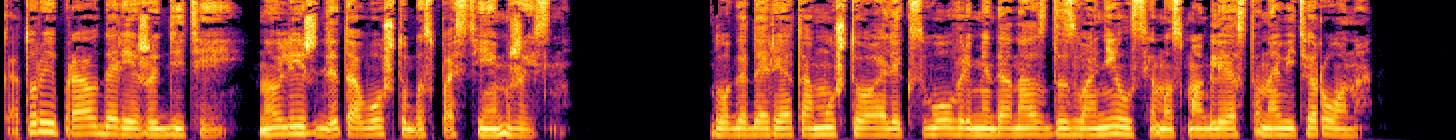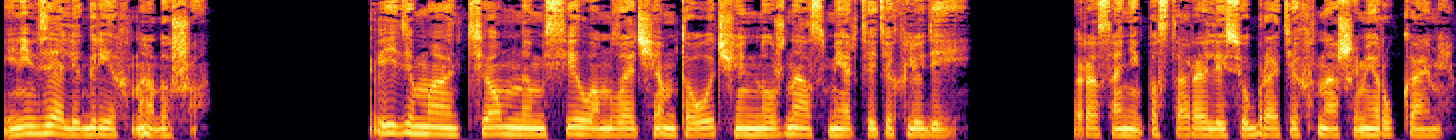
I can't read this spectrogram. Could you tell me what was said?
который, правда, режет детей, но лишь для того, чтобы спасти им жизнь. Благодаря тому, что Алекс вовремя до нас дозвонился, мы смогли остановить Рона и не взяли грех на душу. Видимо, темным силам зачем-то очень нужна смерть этих людей, раз они постарались убрать их нашими руками.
